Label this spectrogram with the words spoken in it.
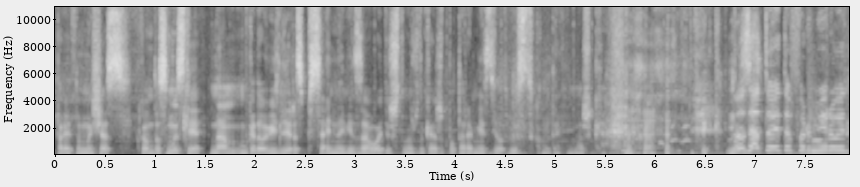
Поэтому мы сейчас в каком-то смысле, нам, когда увидели расписание на винзаводе, что нужно каждые полтора месяца сделать выставку, мы так немножко... Но зато это формирует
